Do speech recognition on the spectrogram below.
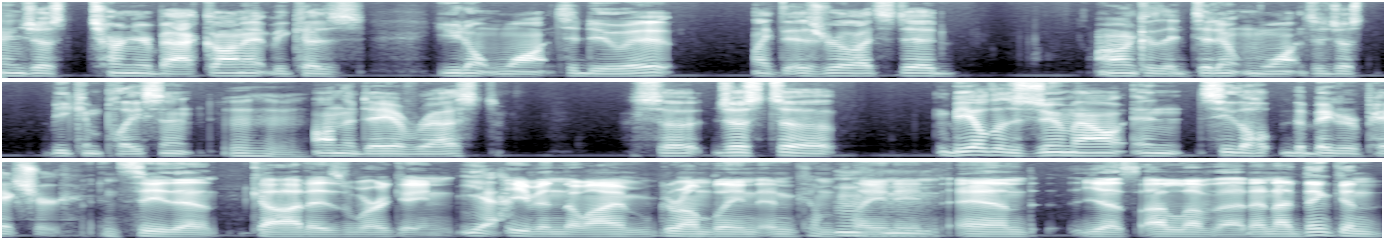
and just turn your back on it because you don't want to do it, like the Israelites did, because they didn't want to just be complacent Mm-hmm. on the day of rest. So just to be able to zoom out and see the the bigger picture. and see that God is working, Yeah. even though I'm grumbling and complaining. And yes, I love that. And I think in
